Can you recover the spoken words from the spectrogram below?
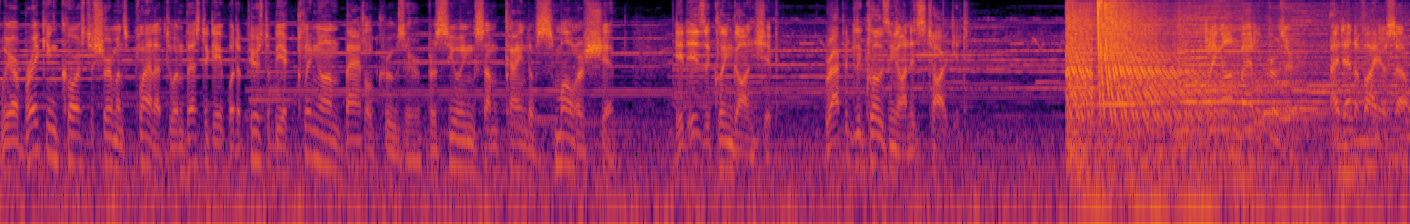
We are breaking course to Sherman's planet to investigate what appears to be a Klingon battle cruiser pursuing some kind of smaller ship. It is a Klingon ship, rapidly closing on its target. Klingon battle cruiser, identify yourself.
